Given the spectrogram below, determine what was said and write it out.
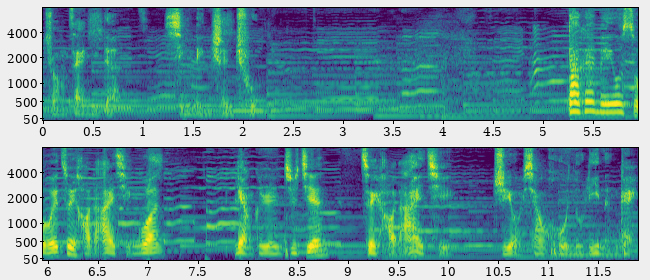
装在你的心灵深处。大概没有所谓最好的爱情观，两个人之间最好的爱情，只有相互努力能给。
